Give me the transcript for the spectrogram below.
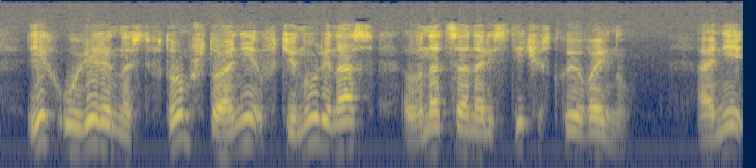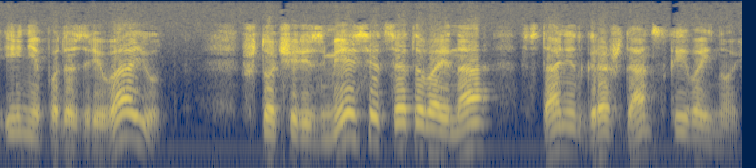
— «их уверенность в том, что они втянули нас в националистическую войну. Они и не подозревают, что через месяц эта война станет гражданской войной».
